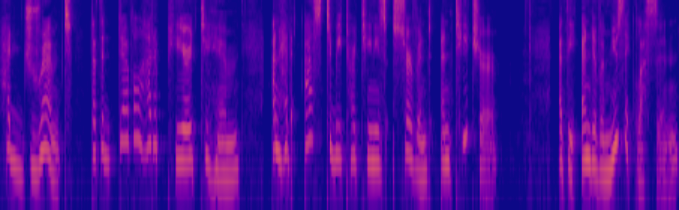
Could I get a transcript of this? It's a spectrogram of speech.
had dreamt that the devil had appeared to him and had asked to be Tartini's servant and teacher. At the end of a music lesson,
